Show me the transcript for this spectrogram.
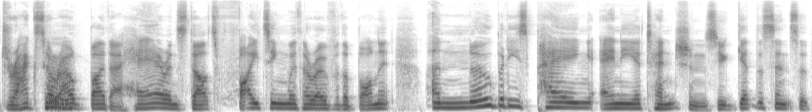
drags her hmm. out by the hair and starts fighting with her over the bonnet. And nobody's paying any attention. So you get the sense that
